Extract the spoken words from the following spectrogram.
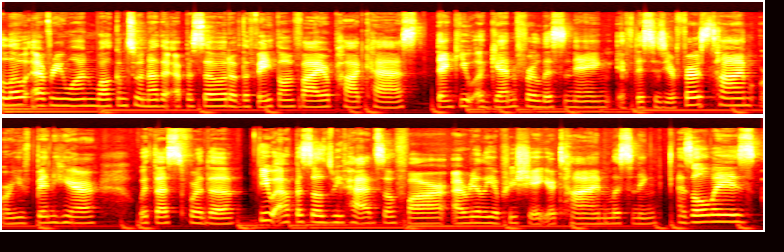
Hello, everyone. Welcome to another episode of the Faith on Fire podcast. Thank you again for listening. If this is your first time or you've been here with us for the few episodes we've had so far, I really appreciate your time listening. As always,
